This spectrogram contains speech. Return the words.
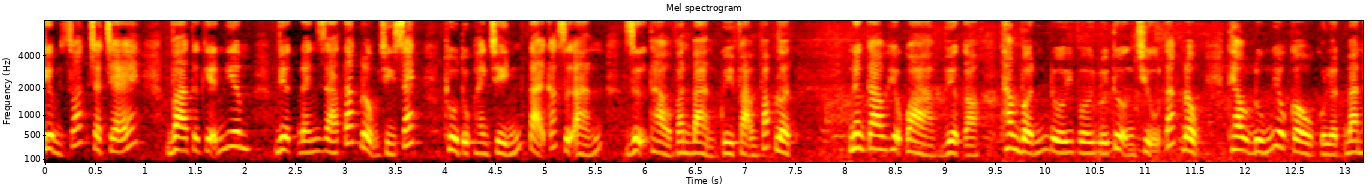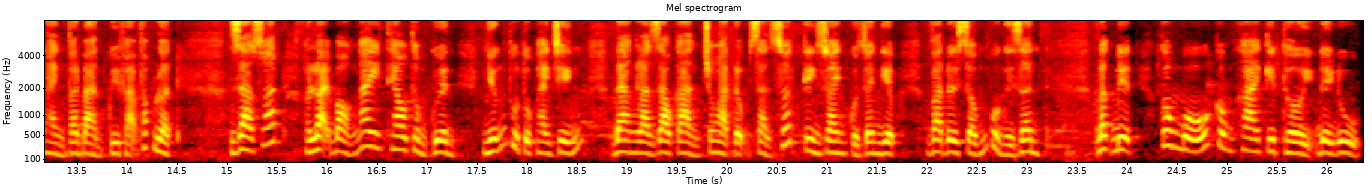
kiểm soát chặt chẽ và thực hiện nghiêm việc đánh giá tác động chính sách, thủ tục hành chính tại các dự án, dự thảo văn bản quy phạm pháp luật nâng cao hiệu quả việc ờ, tham vấn đối với đối tượng chịu tác động theo đúng yêu cầu của luật ban hành văn bản quy phạm pháp luật ra soát, loại bỏ ngay theo thẩm quyền những thủ tục hành chính đang là rào cản cho hoạt động sản xuất kinh doanh của doanh nghiệp và đời sống của người dân. Đặc biệt, công bố công khai kịp thời, đầy đủ,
